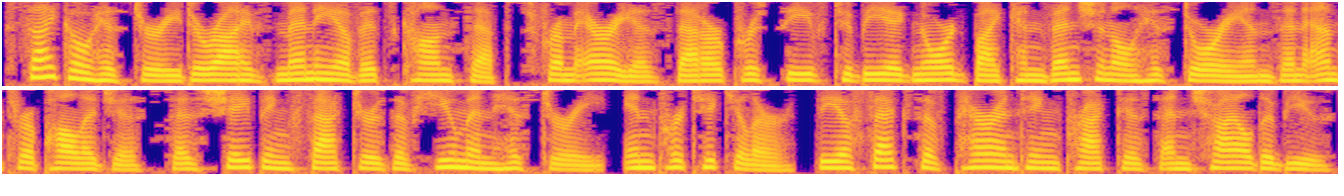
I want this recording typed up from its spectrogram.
Psychohistory derives many of its concepts from areas that are perceived to be ignored by conventional historians and anthropologists as shaping factors of human history, in particular, the effects of parenting practice and child abuse.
